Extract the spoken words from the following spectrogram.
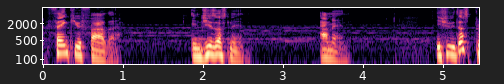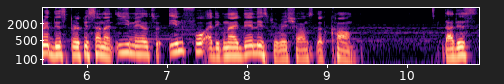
Thank you, Father. In Jesus' name, Amen. If you just prayed this prayer, please send an email to info at ignitedailyinspirations.com. That is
